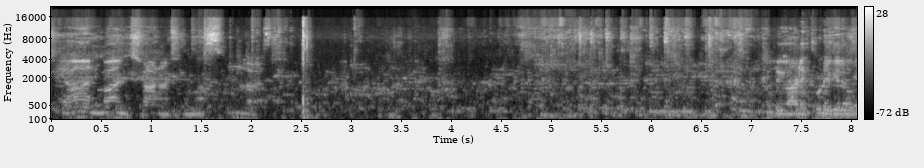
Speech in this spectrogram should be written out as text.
छान मान छान असे मस्त सुंदर असे. गाडी पुढे गेल्यावर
